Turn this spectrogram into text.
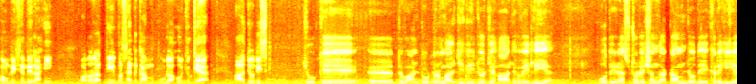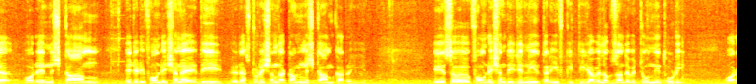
ਫਾਊਂਡੇਸ਼ਨ ਦੇ ਰਾਹੀਂ ਔਰ ਉਹਦਾ 30% ਕੰਮ ਪੂਰਾ ਹੋ ਚੁੱਕਿਆ ਅੱਜ ਉਹਦੀ ਜੋ ਕਿ ਅ, ਦੀਵਾਨ ਟੋਡਰਮਲ ਜੀ ਦੀ ਜੋ ਜਹਾਜ਼ ਹਵੇਲੀ ਹੈ ਉਹਦੀ ਰੈਸਟੋਰੇਸ਼ਨ ਦਾ ਕੰਮ ਜੋ ਦੇਖ ਰਹੀ ਹੈ ਔਰ ਇਹ ਨਿਸ਼ਕਾਮ ਇਹ ਜਿਹੜੀ ਫਾਊਂਡੇਸ਼ਨ ਹੈ ਇਹਦੀ ਰੈਸਟੋਰੇਸ਼ਨ ਦਾ ਕੰਮ ਨਿਸ਼ਕਾਮ ਕਰ ਰਹੀ ਹੈ। ਇਸ ਫਾਊਂਡੇਸ਼ਨ ਦੀ ਜਿੰਨੀ ਤਾਰੀਫ ਕੀਤੀ ਜਾਵੇ ਲਫ਼ਜ਼ਾਂ ਦੇ ਵਿੱਚ ਉਨੀ ਥੋੜੀ ਔਰ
